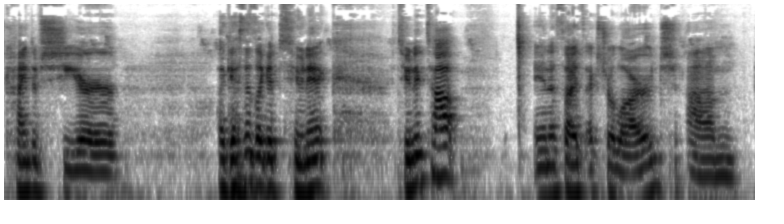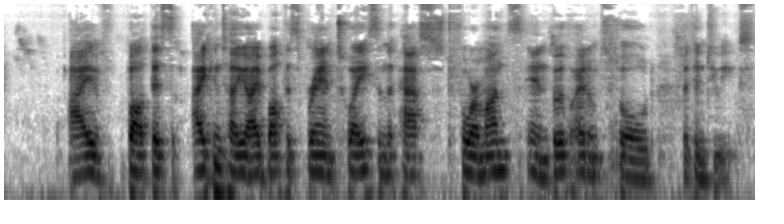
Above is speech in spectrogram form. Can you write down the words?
kind of sheer. I guess it's like a tunic, tunic top, in a size extra large. Um, I've bought this, I can tell you I bought this brand twice in the past four months and both items sold within two weeks.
